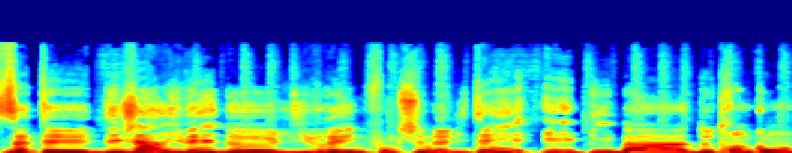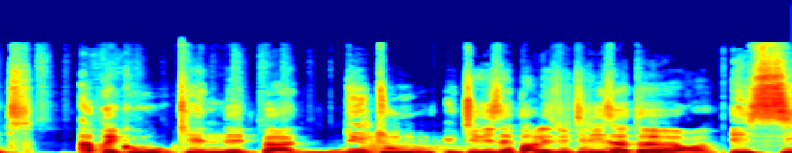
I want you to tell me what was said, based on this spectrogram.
Ça t'est déjà arrivé de livrer une fonctionnalité et puis bah de te rendre compte après coup qu'elle n'est pas du tout utilisée par les utilisateurs? Et si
